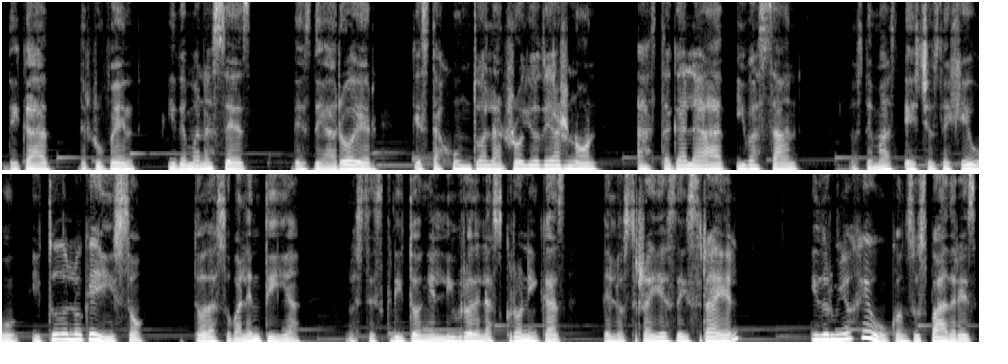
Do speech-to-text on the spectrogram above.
de Gad, de Rubén y de Manasés, desde Aroer, que está junto al arroyo de Arnón, hasta Galaad y Basán, los demás hechos de Jehú y todo lo que hizo, y toda su valentía, ¿no está escrito en el libro de las crónicas de los reyes de Israel? Y durmió Jehú con sus padres,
